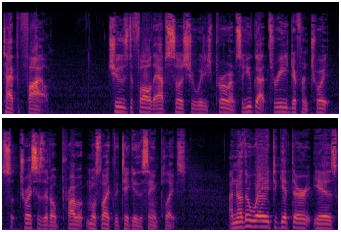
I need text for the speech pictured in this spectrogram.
type of file. Choose default apps associated with each program. So you've got three different choi- choices that'll probably most likely take you to the same place. Another way to get there is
